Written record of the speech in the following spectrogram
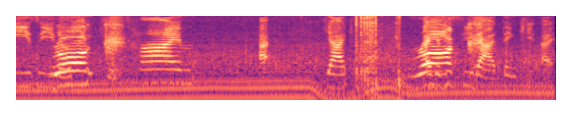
easy, you Rock. know, take your time. I, yeah, I can, Rock. I can see that, thank you. I,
